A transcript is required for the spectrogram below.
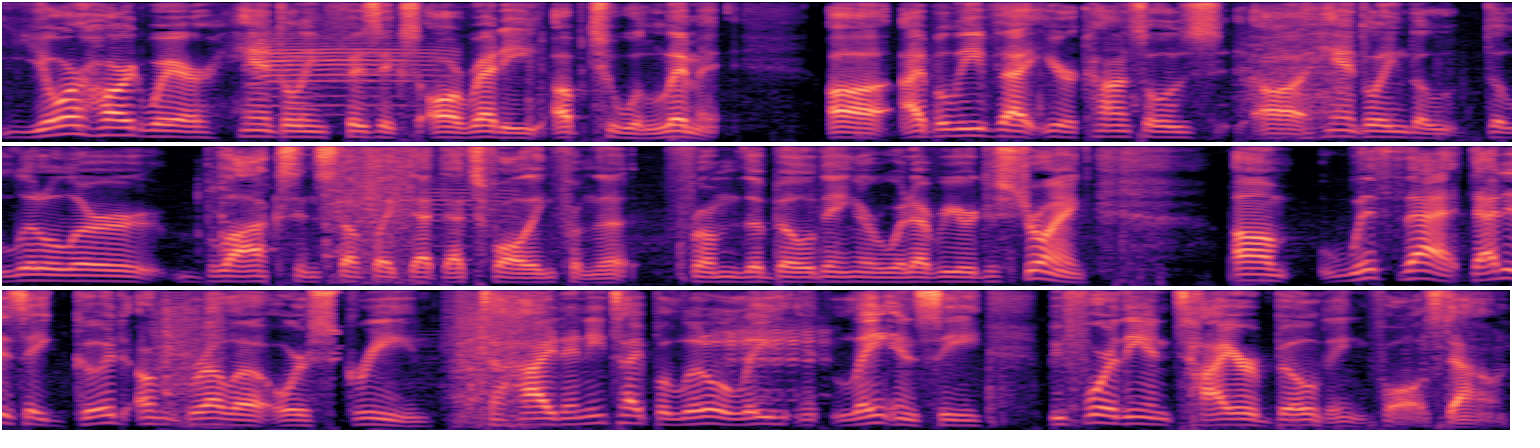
your hardware handling physics already up to a limit, uh, I believe that your console is uh, handling the the littler blocks and stuff like that that's falling from the from the building or whatever you're destroying. Um, with that, that is a good umbrella or screen to hide any type of little latency before the entire building falls down.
